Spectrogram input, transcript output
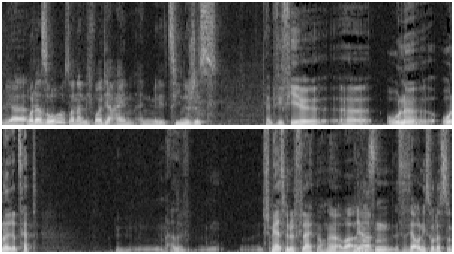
Ja. oder so, sondern ich wollte ja ein, ein medizinisches Ja, und wie viel äh, ohne, ohne Rezept, also Schmerzmittel vielleicht noch, ne? Aber Ja. ansonsten ist es ja auch nicht so, dass du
